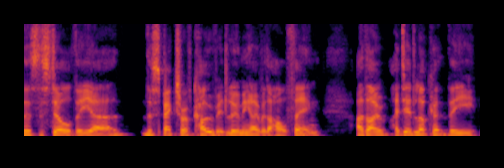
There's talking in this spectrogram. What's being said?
there's still the uh, the spectre of COVID looming over the whole thing. Although I did look at the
